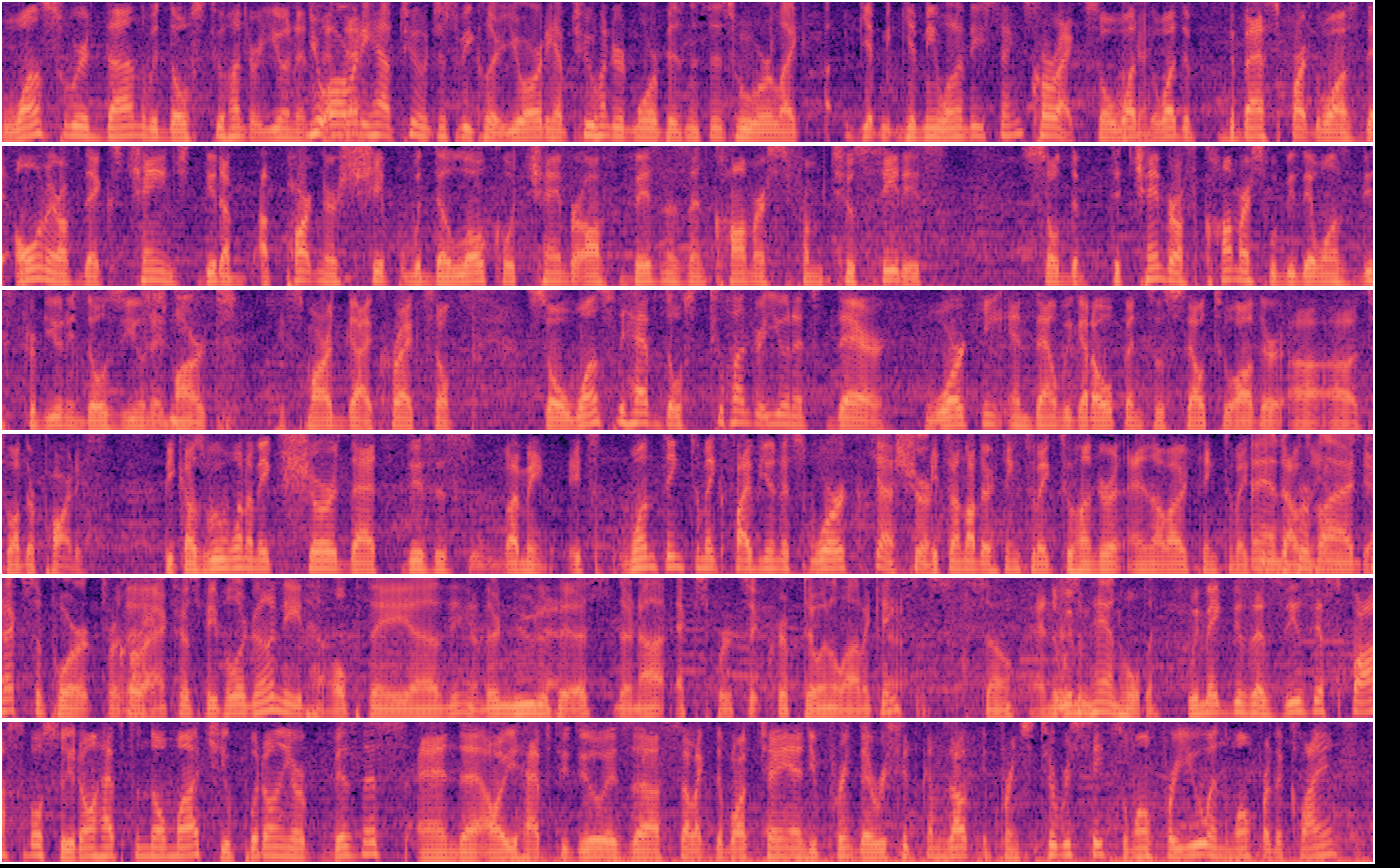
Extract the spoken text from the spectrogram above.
Once we're done with those 200 units, You already then- have two. Just to be clear, you already have 200 more businesses who are like, uh, give me, give me one of these things. Correct. So what Okay. what the, the best part was the owner of the exchange did a, a partnership with the local chamber of business and commerce from two cities. So the the chamber of commerce will be the ones distributing those units. Smart. A smart guy, correct. So so once we have those 200 units there working, and then we got open to sell to other uh, uh, to other parties because we want to make sure that this is. I mean, it's one thing to make five units work. Yeah, sure. It's another thing to make 200, and another thing to make and to provide units, yeah. tech support for that Correct. because people are going to need help. They, uh, you know, they're new to Yeah. this. They're not experts at crypto in a lot of cases. So And there's we- some hand holding. We make this as easy as possible, so you don't have to know much. You put on your business, and uh, all you have to do is uh, select the blockchain, and you print the receipt comes out. It prints two receipts, one for you and one for the clients.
